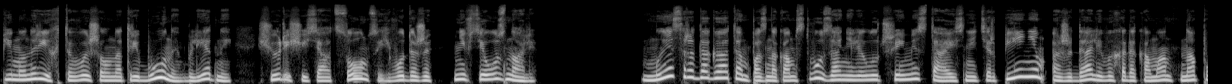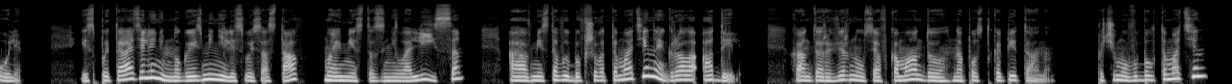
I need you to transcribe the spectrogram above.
Пимон Рихт вышел на трибуны, бледный, щурящийся от солнца, его даже не все узнали. Мы с Радагатом по знакомству заняли лучшие места и с нетерпением ожидали выхода команд на поле. Испытатели немного изменили свой состав. Мое место заняла Лиса, а вместо выбывшего Томатина играла Адель. Хантер вернулся в команду на пост капитана. Почему выбыл Томатин?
